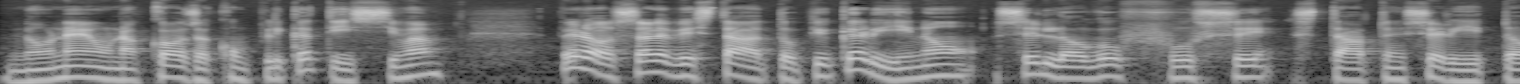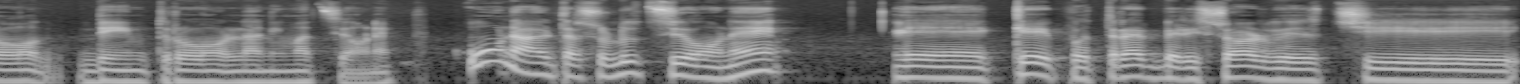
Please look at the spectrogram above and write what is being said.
Non è una cosa complicatissima, però sarebbe stato più carino se il logo fosse stato inserito dentro l'animazione. Un'altra soluzione eh, che potrebbe risolverci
